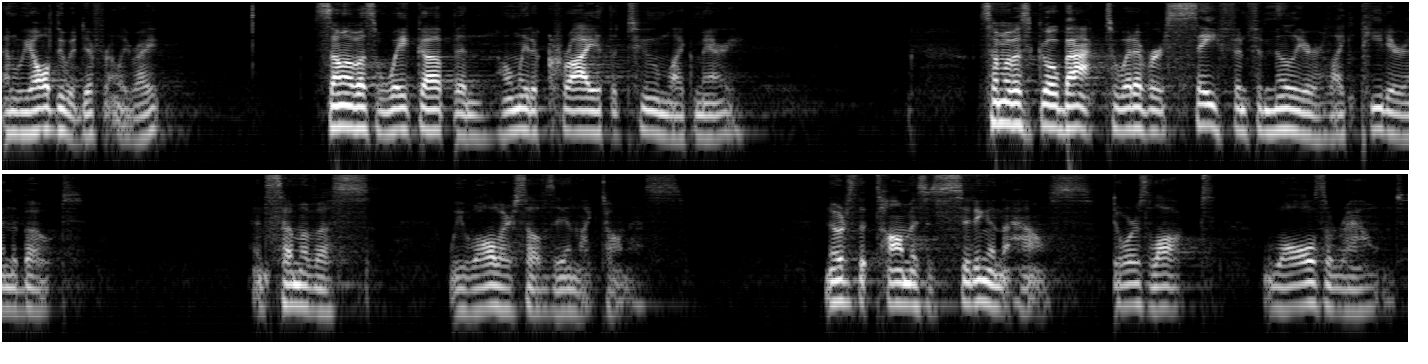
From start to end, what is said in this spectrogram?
And we all do it differently, right? Some of us wake up and only to cry at the tomb like Mary. Some of us go back to whatever is safe and familiar, like Peter in the boat. And some of us, we wall ourselves in like Thomas. Notice that Thomas is sitting in the house, doors locked, walls around,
